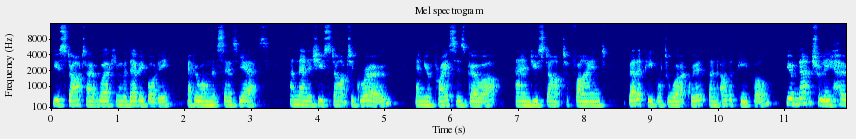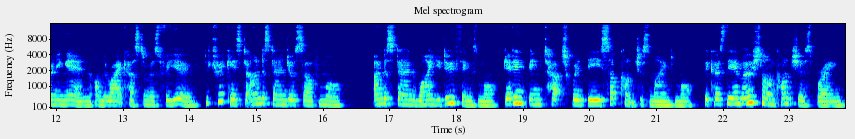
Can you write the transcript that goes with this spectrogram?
You start out working with everybody, everyone that says yes, and then as you start to grow and your prices go up and you start to find better people to work with than other people, you're naturally honing in on the right customers for you. The trick is to understand yourself more, understand why you do things more, get in, in touch with the subconscious mind more, because the emotional unconscious brain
